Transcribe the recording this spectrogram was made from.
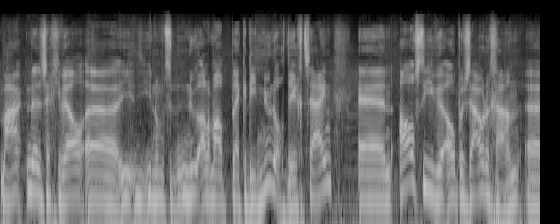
Maar dan zeg je wel, eh, je, je noemt nu allemaal plekken die nu nog dicht zijn. En als die weer open zouden gaan, eh,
